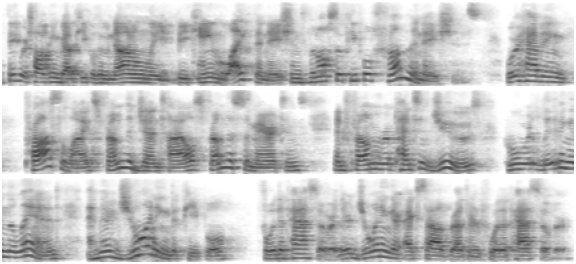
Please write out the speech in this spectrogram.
I think we're talking about people who not only became like the nations, but also people from the nations. We're having proselytes from the Gentiles, from the Samaritans, and from repentant Jews who were living in the land, and they're joining the people for the Passover. They're joining their exiled brethren for the Passover.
